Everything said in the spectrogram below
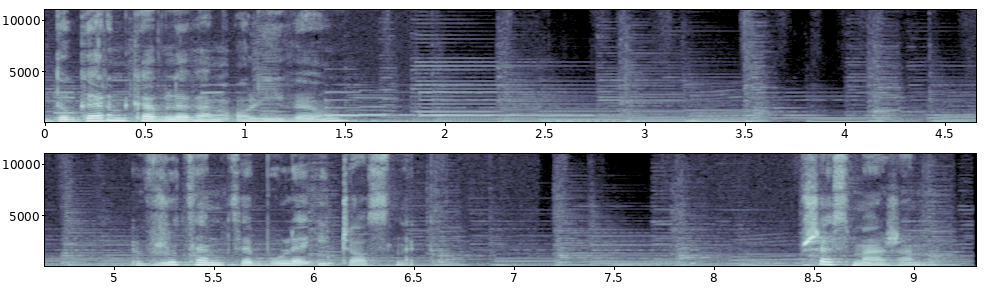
Do garnka wlewam oliwę. Wrzucam cebulę i czosnek. Przesmażam.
